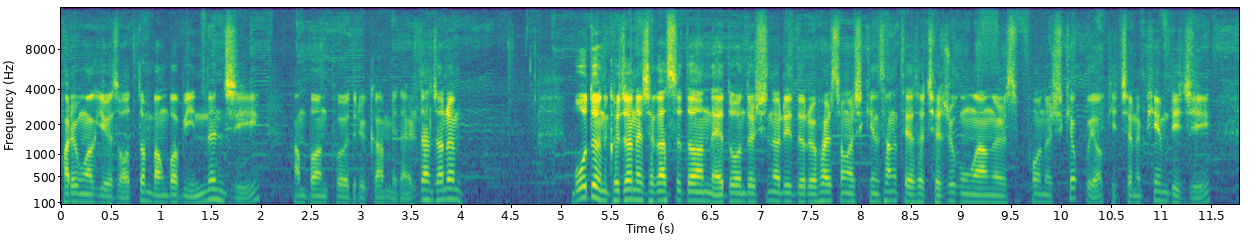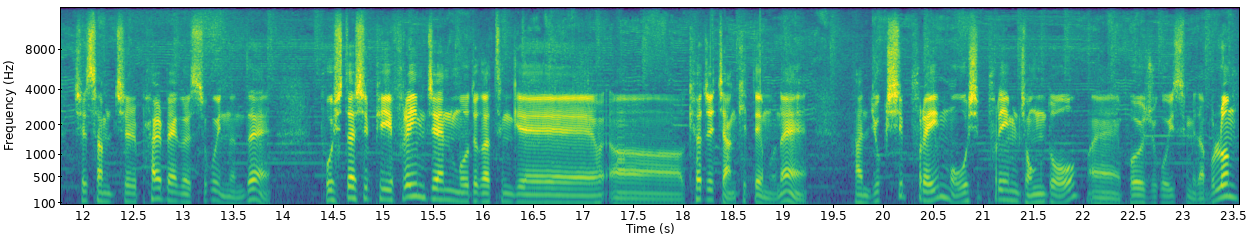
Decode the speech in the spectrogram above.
활용하기 위해서 어떤 방법이 있는지 한번 보여드릴까 합니다. 일단 저는 모든 그 전에 제가 쓰던 애드온들 시너리들을 활성화시킨 상태에서 제주공항을 스폰을 시켰고요. 기체는 PMDG 737-800을 쓰고 있는데 보시다시피 프레임젠 모드 같은 게 어, 켜져 있지 않기 때문에 한 60프레임, 50프레임 정도 예, 보여주고 있습니다. 물론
